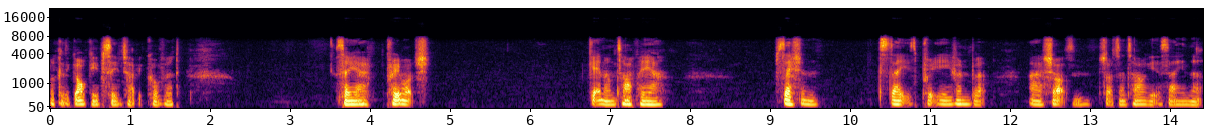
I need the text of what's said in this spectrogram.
luckily the goalkeeper seemed to have it covered. So yeah, pretty much getting on top here. Possession state is pretty even, but our shots and shots on target are saying that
